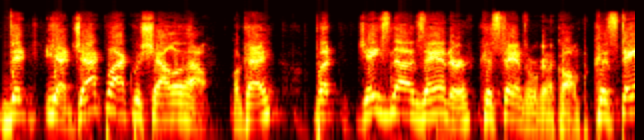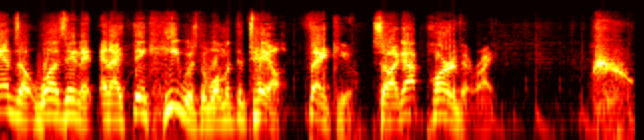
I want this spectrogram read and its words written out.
that yeah, Jack Black was shallow Hal, okay, but Jason Alexander Costanza, we're going to call him Costanza, was in it, and I think he was the one with the tail. Thank you. So I got part of it right. Whew.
